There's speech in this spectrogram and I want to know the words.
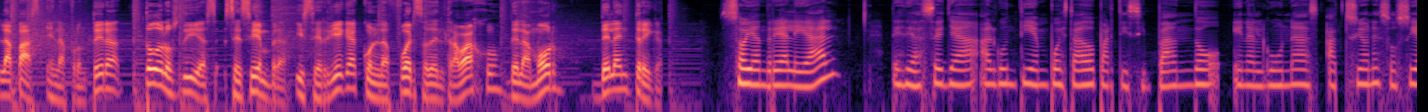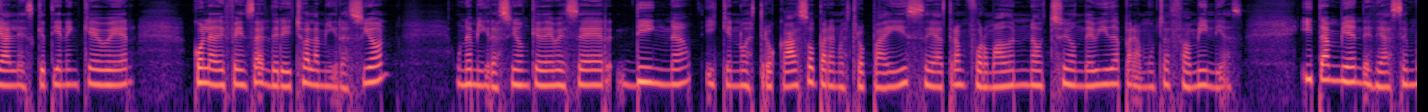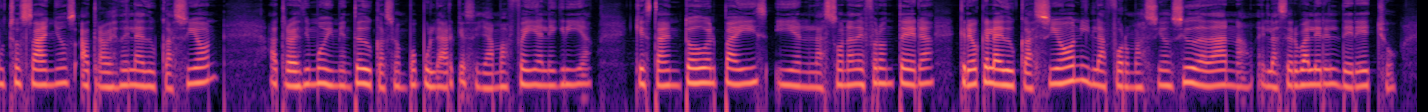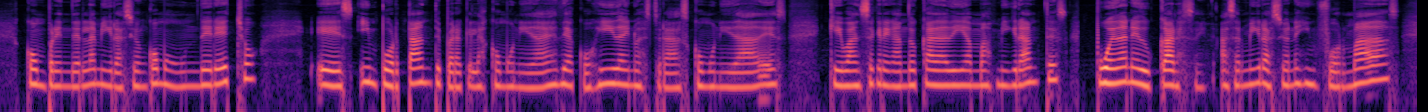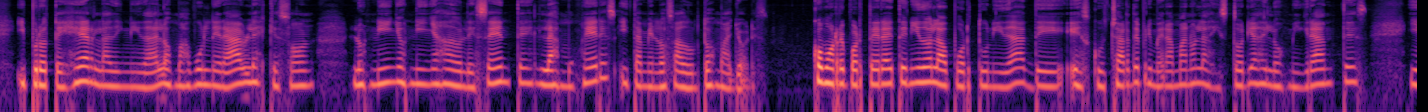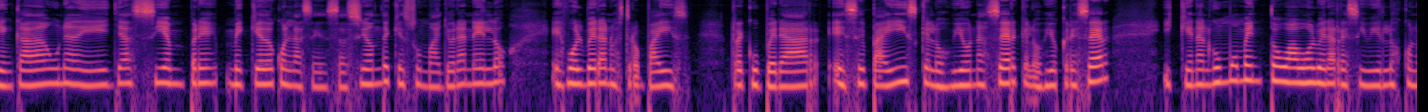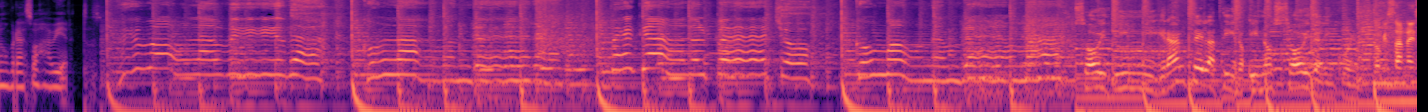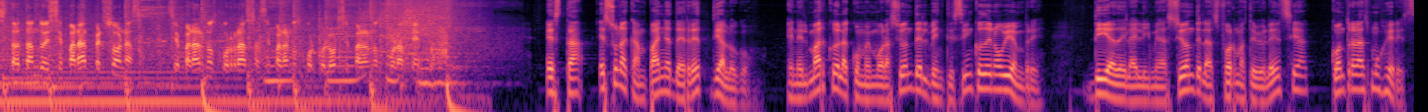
La paz en la frontera todos los días se siembra y se riega con la fuerza del trabajo, del amor, de la entrega. Soy Andrea Leal. Desde hace ya algún tiempo he estado participando en algunas acciones sociales que tienen que ver con la defensa del derecho a la migración, una migración que debe ser digna y que en nuestro caso, para nuestro país, se ha transformado en una opción de vida para muchas familias y también desde hace muchos años a través de la educación, a través de un movimiento de educación popular que se llama Fe y Alegría, que está en todo el país y en la zona de frontera. Creo que la educación y la formación ciudadana, el hacer valer el derecho, comprender la migración como un derecho, es importante para que las comunidades de acogida y nuestras comunidades que van segregando cada día más migrantes puedan educarse, hacer migraciones informadas y proteger la dignidad de los más vulnerables que son los niños, niñas, adolescentes, las mujeres y también los adultos mayores. Como reportera he tenido la oportunidad de escuchar de primera mano las historias de los migrantes y en cada una de ellas siempre me quedo con la sensación de que su mayor anhelo es volver a nuestro país, recuperar ese país que los vio nacer, que los vio crecer y que en algún momento va a volver a recibirlos con los brazos abiertos. Soy inmigrante latino y no soy delincuente. Lo que están es tratando de separar personas, separarnos por raza, separarnos por color, separarnos por acento. Esta es una campaña de Red Diálogo, en el marco de la conmemoración del 25 de noviembre, Día de la Eliminación de las Formas de Violencia contra las Mujeres.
